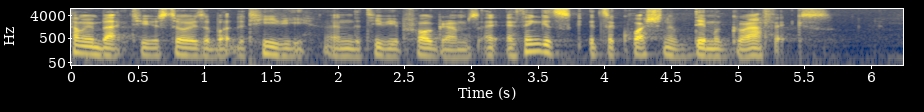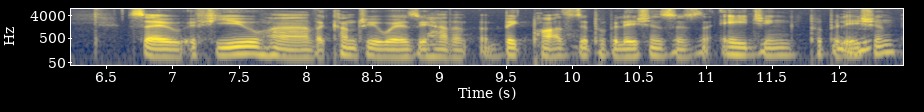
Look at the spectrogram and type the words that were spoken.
Coming back to your stories about the TV and the TV programs, I, I think it's it's a question of demographics. So if you have a country where you have a, a big part of the population is an aging mm-hmm. population,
